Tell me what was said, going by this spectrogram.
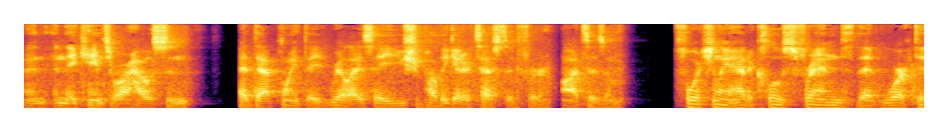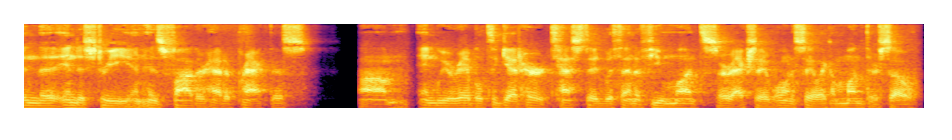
And and they came to our house and at that point they realized, hey, you should probably get her tested for autism. Fortunately, I had a close friend that worked in the industry, and his father had a practice. Um, and we were able to get her tested within a few months, or actually, I want to say like a month or so.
